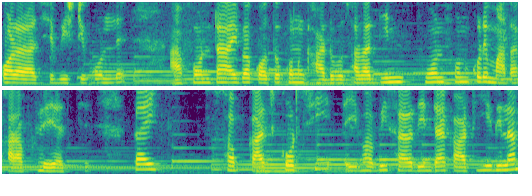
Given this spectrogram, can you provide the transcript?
করার আছে বৃষ্টি পড়লে। আর ফোনটা এবার কতক্ষণ ঘাটবো? সারাদিন ফোন ফোন করে মাথা খারাপ হয়ে যাচ্ছে। তাই সব কাজ করছি, এইভাবেই সারা দিনটা কাটিয়ে দিলাম।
